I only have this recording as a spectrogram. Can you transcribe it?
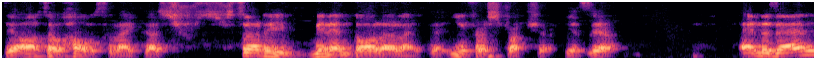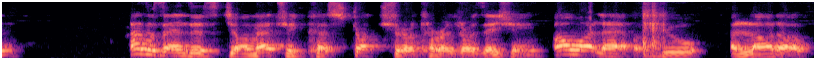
They also host like a thirty million dollar like infrastructure is there, and then other than this geometric structure characterization, our lab do a lot of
